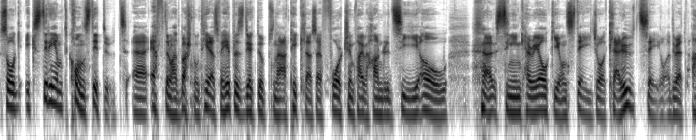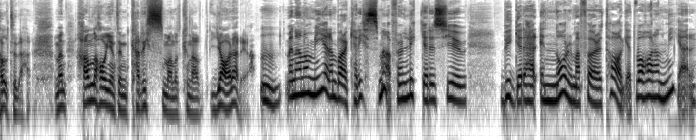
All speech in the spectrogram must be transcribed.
såg extremt konstigt ut eh, efter de hade börsnoterats. För helt plötsligt dök det upp såna här artiklar, så här Fortune 500 CEO, här singing karaoke on stage och klär ut sig och du vet allt det där. Men han har egentligen karisman att kunna göra det. Mm. Men han har mer än bara karisma för han lyckades ju bygga det här enorma företaget. Vad har han mer?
